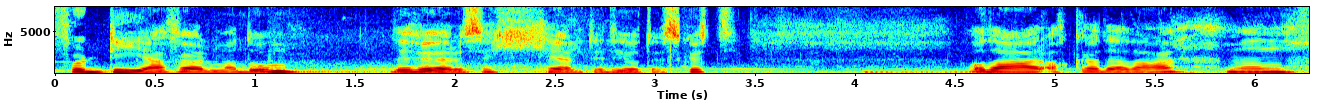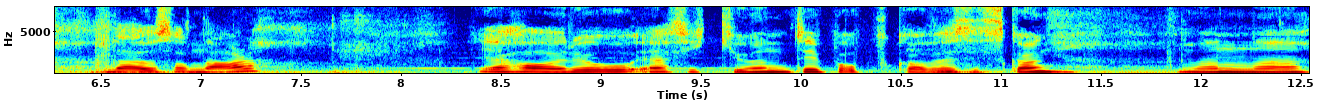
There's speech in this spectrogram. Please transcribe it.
fordi jeg føler meg dum. Det høres jo helt idiotisk ut. Og det er akkurat det det er. Men det er jo sånn det er, da. Jeg har jo Jeg fikk jo en type oppgave sist gang, men uh,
